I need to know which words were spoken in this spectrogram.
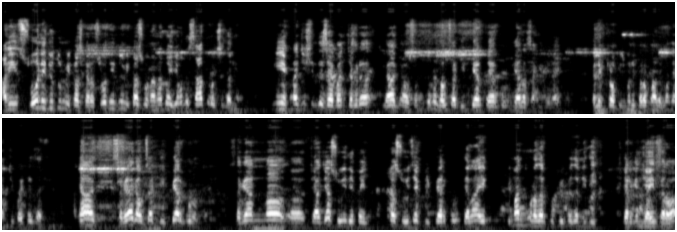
आणि स्वनिधीतून विकास करा. स्वनिधीतून विकास होणार ना तर याच्यामध्ये सात वर्ष झाली. मी एकनाथजी शिंदे साहेबांच्याकडे या गाव संपूर्ण गावचा डीपीआर तयार करून घ्यायला सांगितलेला आहे. कलेक्टर ऑफिसमध्ये परवा पालकमध्ये आमची बैठक झाली. आणि या सगळ्या गावचा डीपीआर करून सगळ्यांना ज्या ज्या सोयी देता येईल त्या सोयीचा एक डीपीआर करून त्याला एक किमान दोन हजार कोटी रुपयाचा निधी या ठिकाणी जाहीर करावा.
